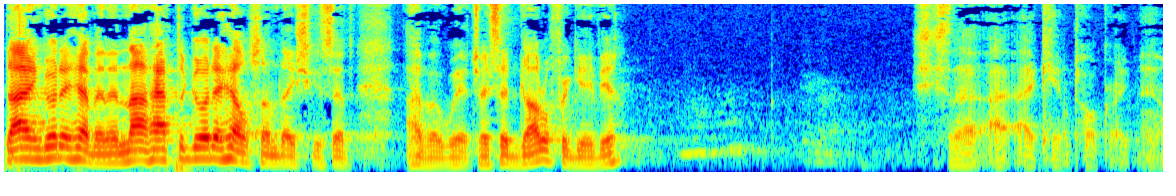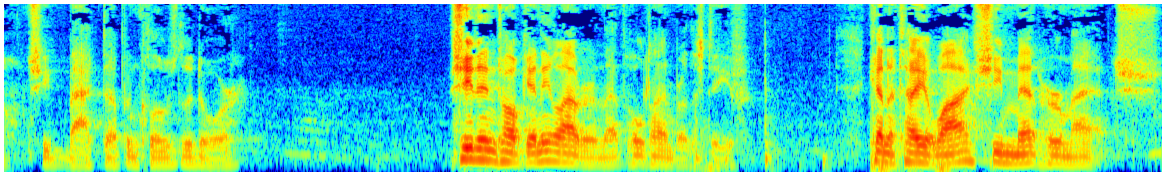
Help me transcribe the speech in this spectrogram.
die and go to heaven and not have to go to hell someday. She said, I'm a witch. I said, God will forgive you. She said, I, I, I can't talk right now. She backed up and closed the door. She didn't talk any louder than that the whole time, Brother Steve. Can I tell you why? She met her match.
